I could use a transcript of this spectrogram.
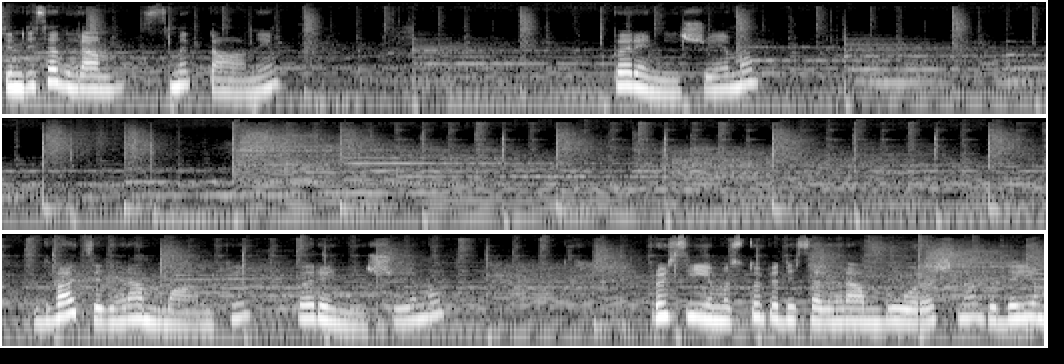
Сімдесят грам сметани перемішуємо. Двадцять грам манки перемішуємо. Просіємо 150 г борошна, додаємо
